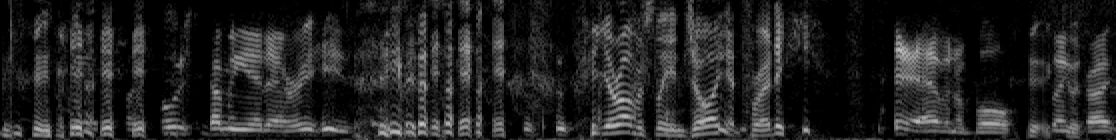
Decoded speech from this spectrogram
My voice coming out our ears. You're obviously enjoying it, Freddie. Yeah, having a ball. It's been Good. great.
